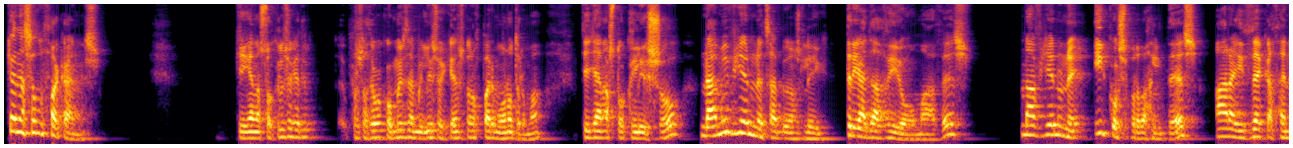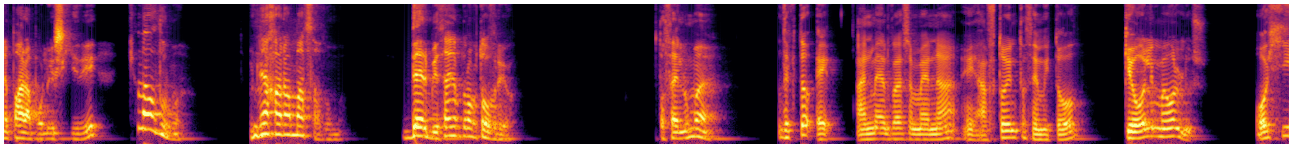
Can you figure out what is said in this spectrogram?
και να σε δω θα κάνεις. Και για να στο κλείσω, γιατί προσπαθώ ακόμη να μιλήσω και αν τον έχω πάρει μονότρεμα, και για να στο κλείσω, να μην βγαίνουν Champions League 32 ομάδες, να βγαίνουν 20 πρωταθλητές, άρα οι 10 θα είναι πάρα πολύ ισχυροί και να δούμε. Μια χαρά μάτσα θα δούμε. Ντέρμπι θα είναι από τον Οκτώβριο. Το θέλουμε; Δεκτό. Ε, αν με ρωτάς εμένα, ε, αυτό είναι το θεμητό και όλοι με όλους. Όχι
